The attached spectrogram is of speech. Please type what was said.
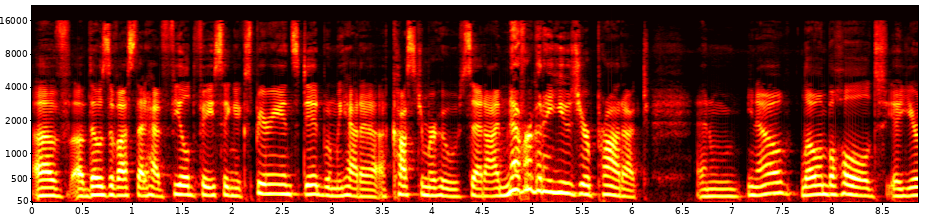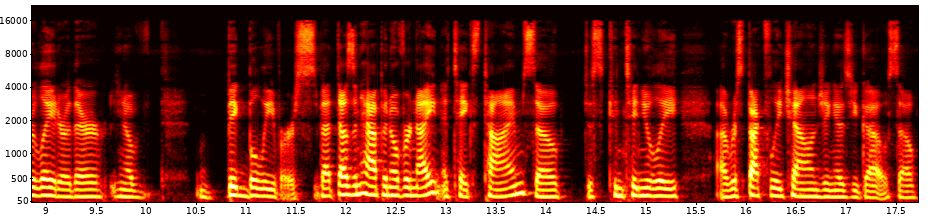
of, of those of us that have field facing experience did when we had a, a customer who said, "I'm never going to use your product," and you know, lo and behold, a year later, they're you know big believers. That doesn't happen overnight, and it takes time. So just continually, uh, respectfully challenging as you go. So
